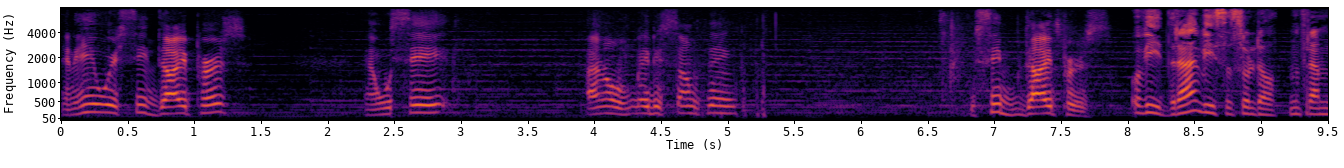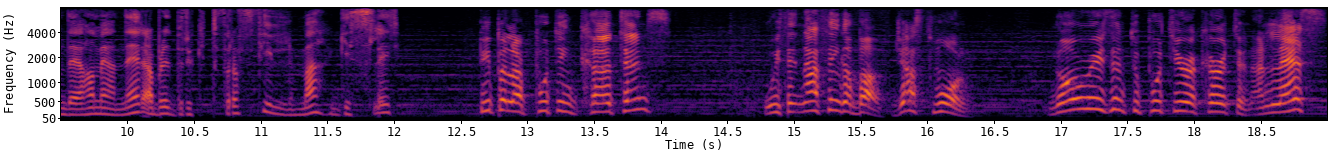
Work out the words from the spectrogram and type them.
and here we see diapers, and we see, I don't know, maybe something. We see diapers. Og videre viser soldaten frem det han mener er blitt brukt for å filme gisler. People are putting curtains with nothing above, just wall. No reason to put here a curtain unless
